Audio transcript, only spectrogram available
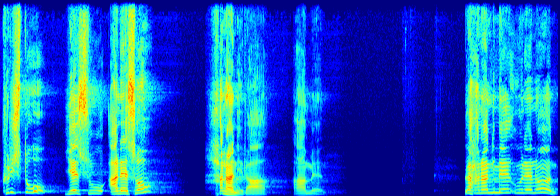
그리스도 예수 안에서 하나니라. 아멘. 하나님의 은혜는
